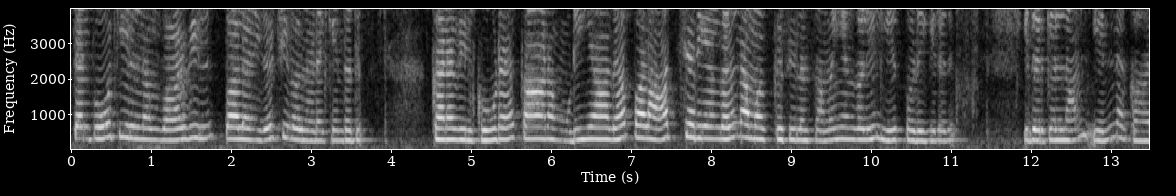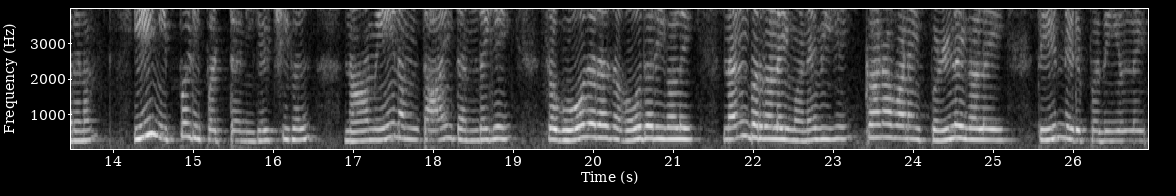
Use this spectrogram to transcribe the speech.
தன் போக்கில் நம் வாழ்வில் பல நிகழ்ச்சிகள் நடக்கின்றது. கனவில் கூட காண முடியாத பல ஆச்சரியங்கள் நமக்கு சில சமயங்களில் ஏற்படுகிறது. இதற்கெல்லாம் என்ன காரணம்? ஏன் இப்படிப்பட்ட நிகழ்ச்சிகள்? நாமே நம் தாய் தந்தையை சகோதர சகோதரிகளை நண்பர்களை மனைவியை கணவனை பிள்ளைகளை தேர்ந்தெடுப்பது இல்லை.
